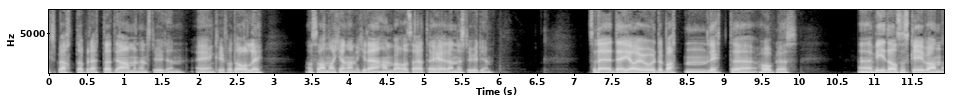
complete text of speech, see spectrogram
eksperter på dette at ja, men den studien er egentlig for dårlig, og så anerkjenner han ikke det, han bare sier at jeg har denne studien. Så det, det gjør jo debatten litt eh, håpløs. Eh, videre så skriver han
